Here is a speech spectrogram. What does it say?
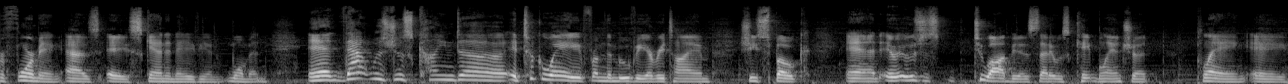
performing as a Scandinavian woman. And that was just kind of it took away from the movie every time she spoke and it, it was just too obvious that it was Cate Blanchett playing a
